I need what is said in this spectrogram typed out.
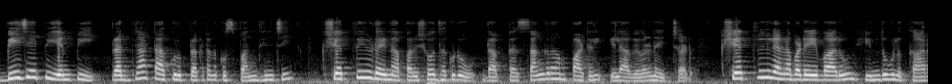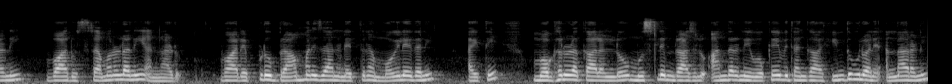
బీజేపీ ఎంపీ ప్రజ్ఞా ఠాకూర్ ప్రకటనకు స్పందించి క్షత్రియుడైన పరిశోధకుడు డాక్టర్ సంగ్రామ్ పాటిల్ ఇలా వివరణ ఇచ్చాడు. క్షత్రియులనబడేవారు హిందువులు కారని వారు శ్రమణులని అన్నాడు. వారెప్పుడూ బ్రాహ్మణిజాన్ని నెత్తిన మోయలేదని అయితే మొఘలుల కాలంలో ముస్లిం రాజులు అందరినీ ఒకే విధంగా హిందువులు అని అన్నారని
